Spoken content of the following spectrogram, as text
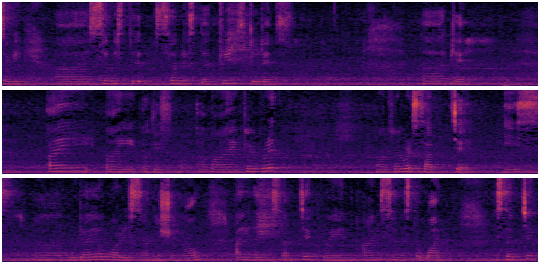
sorry uh, semester semester three students. Uh, okay. I I okay so, uh, my favorite my favorite subject is uh, Budaya Warisan Nasional. I like this subject when I'm semester one. The subject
